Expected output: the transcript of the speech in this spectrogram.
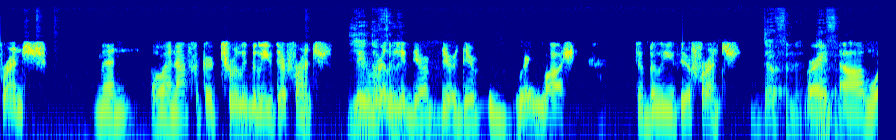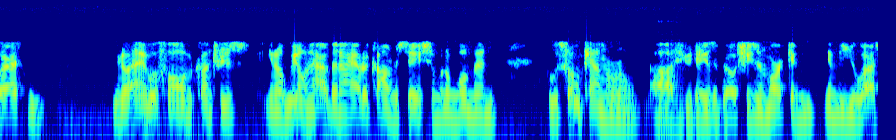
French men or in Africa truly believe they're French. Yeah, they definitely. really they're they're they're brainwashed to believe they're French. Definitely. Right. Definitely. Uh, whereas, you know, Anglophone countries, you know, we don't have that. I had a conversation with a woman who's from Cameroon uh, mm-hmm. a few days ago. She's in marketing in the U.S.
